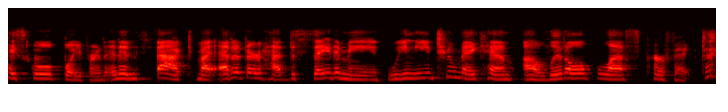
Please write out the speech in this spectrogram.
high school boyfriend. And in fact, my editor had to say to me, we need to make him a little less perfect.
